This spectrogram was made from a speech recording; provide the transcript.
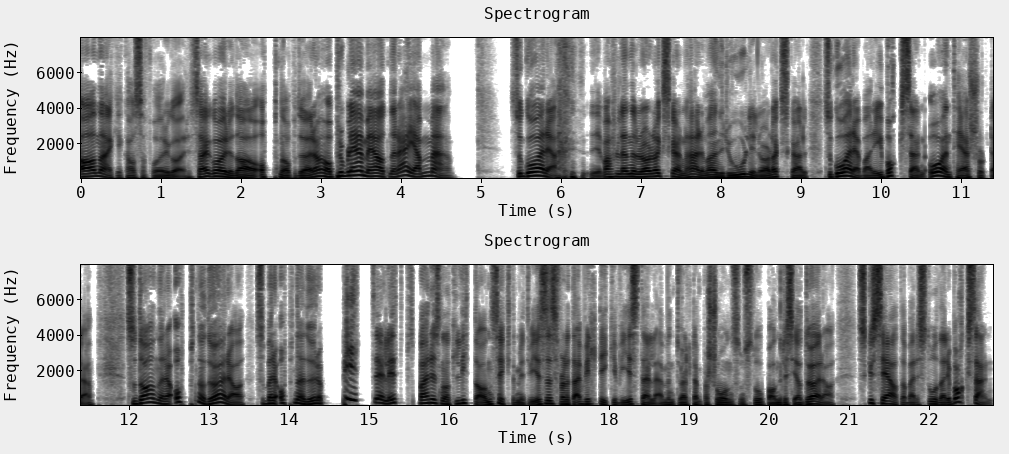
aner jeg ikke hva som foregår, så jeg går jo da og åpner opp døra. Og problemet er at når jeg er hjemme, så går jeg, i hvert fall denne lørdagskvelden her, det var en rolig lørdagskveld, så går jeg bare i bokseren og en T-skjorte. Så da når jeg åpner døra, så bare åpner jeg døra bitte litt, bare sånn at litt av ansiktet mitt vises, for jeg ville ikke vise til eventuelt en person som sto på andre sida av døra, skulle se at jeg bare sto der i bokseren.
